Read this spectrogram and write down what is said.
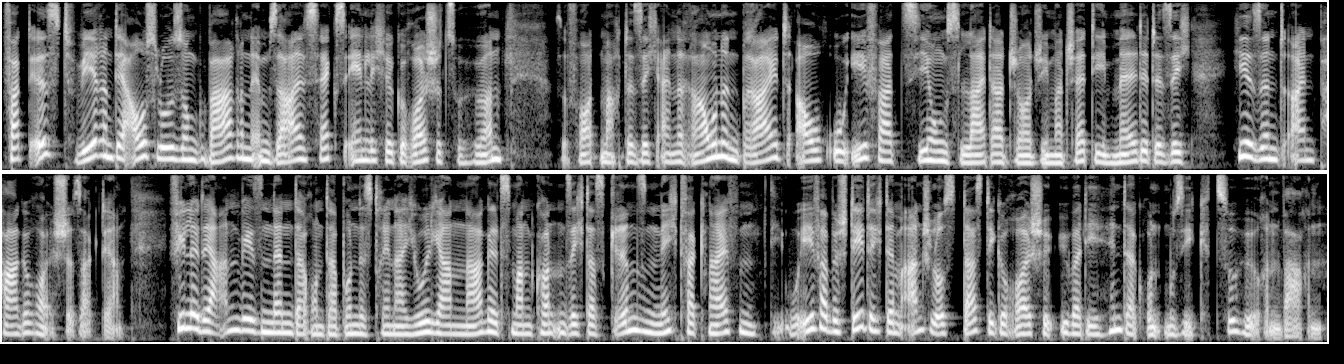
Fakt ist, während der Auslosung waren im Saal sexähnliche Geräusche zu hören. Sofort machte sich ein Raunen breit, auch UEFA-Ziehungsleiter Giorgi Macetti meldete sich, hier sind ein paar Geräusche, sagt er. Viele der Anwesenden, darunter Bundestrainer Julian Nagelsmann, konnten sich das Grinsen nicht verkneifen. Die UEFA bestätigte im Anschluss, dass die Geräusche über die Hintergrundmusik zu hören waren.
